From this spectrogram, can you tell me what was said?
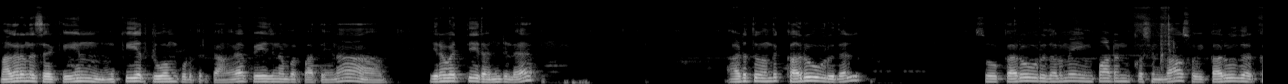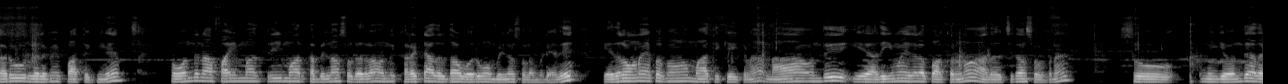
மகரந்த சேர்க்கையின் முக்கியத்துவம் கொடுத்துருக்காங்க. பேஜ் நம்பர் பார்த்தீங்கன்னா இருபத்தி ரெண்டில். அடுத்து வந்து கரு உறுதல் ஸோ கருவுறுதலுமே இம்பார்ட்டன்ட் கொஷின் தான். ஸோ கருவுத கருவுறுதலுமே பார்த்துக்குங்க. இப்போ வந்து நான் ஃபைவ் மார்க் த்ரீ மார்க் அப்படிலாம் சொல்கிறதுலாம் வந்து கரெக்டாக அதில் தான் வரும் அப்படின்லாம் சொல்ல முடியாது. எதில் வேணால் எப்போ வேணாலும் மாற்றி கேட்கலாம். நான் வந்து அதிகமாக எதில் பார்க்குறேனோ அதை வச்சு தான் சொல்கிறேன் ஸோ நீங்கள் வந்து அதை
